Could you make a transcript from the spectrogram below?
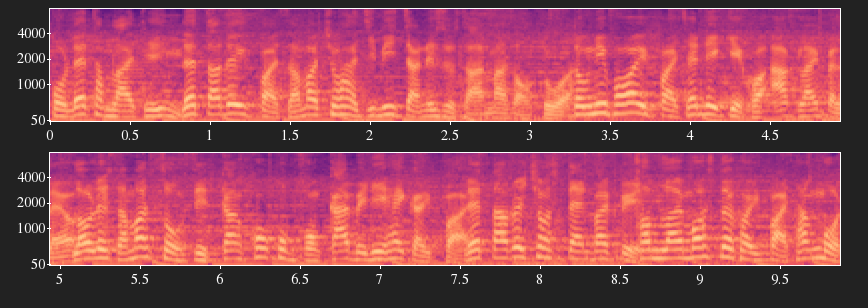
ผลและทำลายทิ้งและตามด้วยอีกฝ่ายสามารถช่วยฮาจิมิจากในสุสานมาสองตัว ตรงนี้เพราะว่าอีกฝ่ายใช้เนเกตของอาร์คไลท์ไปแล้วเราเลยสามารถส่งสิทธิ์การควบคุมของการดใบนี้ให้กับอีกฝ่ายและตามด้วยช่วงสแตนบายเฟสทำลายมอนสเตอร์ของอีกฝ่ายทั้งหมด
